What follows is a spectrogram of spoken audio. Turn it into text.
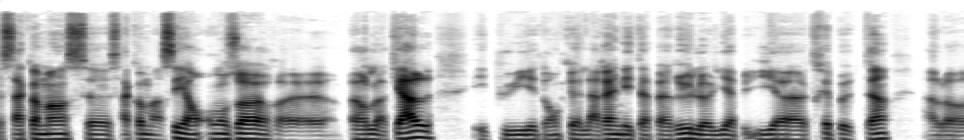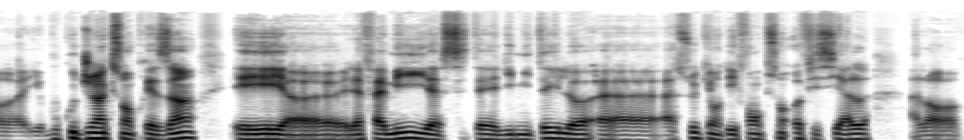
ça, commence, ça a commencé à 11 heures heure locale. Et puis, donc, la reine est apparue il, y a, très peu de temps. Alors, il y a beaucoup de gens qui sont présents et la famille s'était limitée à, ceux qui ont des fonctions officielles. Alors,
